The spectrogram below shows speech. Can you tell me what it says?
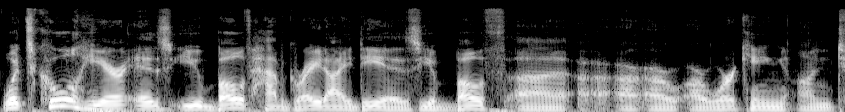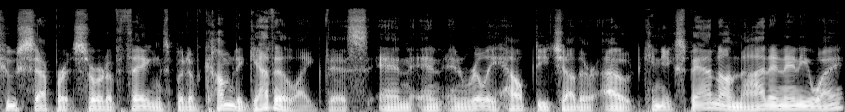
What's cool here is you both have great ideas. You both uh, are, are, are working on two separate sort of things, but have come together like this and, and, and really helped each other out. Can you expand on that in any way?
